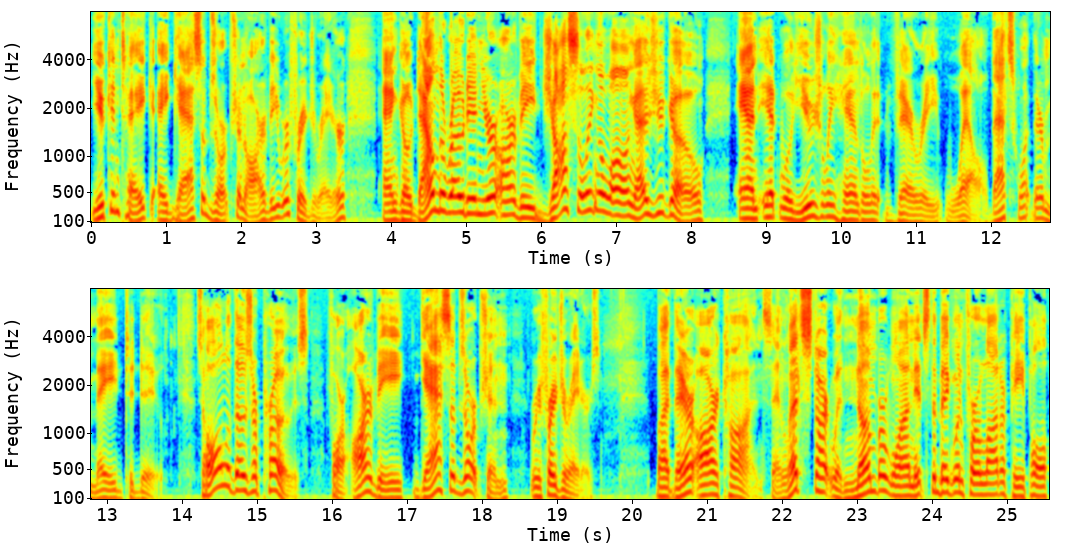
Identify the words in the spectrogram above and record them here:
you can take a gas absorption RV refrigerator and go down the road in your RV, jostling along as you go, and it will usually handle it very well. That's what they're made to do. So, all of those are pros for RV gas absorption refrigerators. But there are cons. And let's start with number one. It's the big one for a lot of people.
